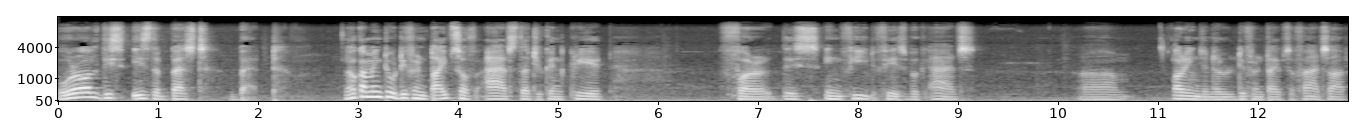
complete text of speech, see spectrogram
Overall, this is the best bet. Now, coming to different types of ads that you can create for this in feed Facebook ads, um, or in general, different types of ads are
